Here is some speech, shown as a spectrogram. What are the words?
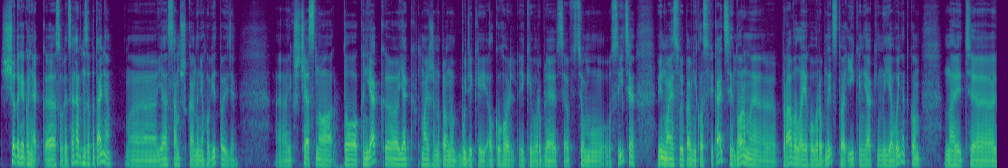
Що таке коньяк? Е, Слухай, це гарне запитання. Е, Я сам шукаю на нього відповіді. Е, Якщо чесно, то коньяк, е, як майже напевно будь-який алкоголь, який виробляється в цьому світі, він має свої певні класифікації, норми, е, правила його виробництва, і коньяк не є винятком. Навіть е,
